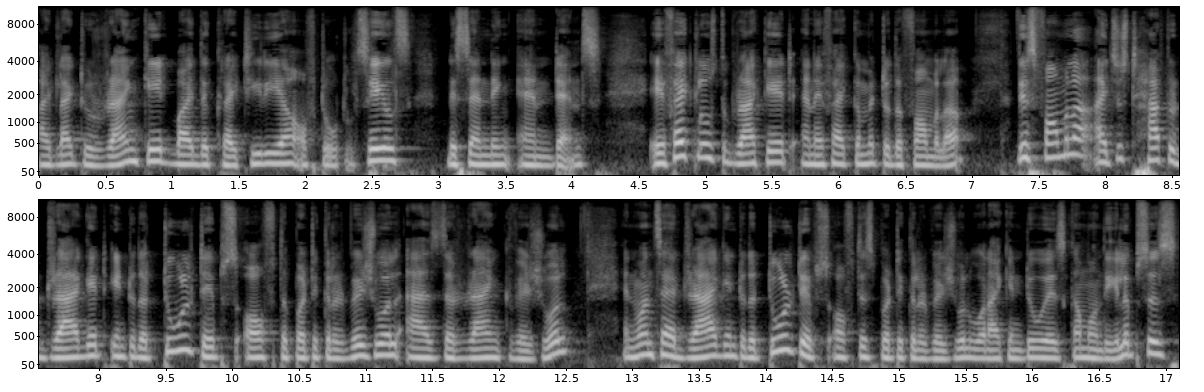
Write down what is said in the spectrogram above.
I'd like to rank it by the criteria of total sales, descending and dense. If I close the bracket and if I commit to the formula, this formula, I just have to drag it into the tooltips of the particular visual as the rank visual. And once I drag into the tooltips of this particular visual, what I can do is come on the ellipsis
